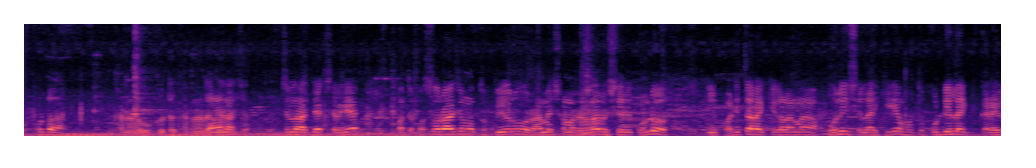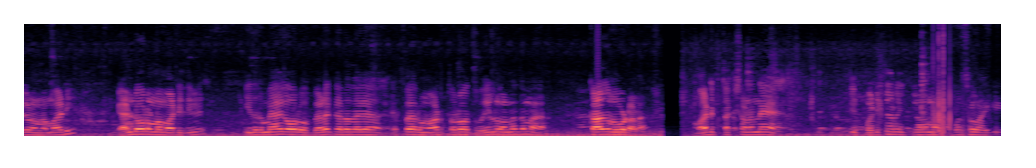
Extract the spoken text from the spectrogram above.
ಒಕ್ಕೂಟ ಕನ್ನಡ ಒಕ್ಕೂಟ ಕನ್ನಡ ಜಿಲ್ಲಾಧ್ಯಕ್ಷರಿಗೆ ಮತ್ತು ಬಸವರಾಜು ಮತ್ತು ಪೀರು ರಾಮೇಶ್ವರರೆಲ್ಲರೂ ಸೇರಿಕೊಂಡು ಈ ಪಡಿತರ ಅಕ್ಕಿಗಳನ್ನು ಪೊಲೀಸ್ ಇಲಾಖೆಗೆ ಮತ್ತು ಫುಡ್ ಇಲಾಖೆ ಕರೆಗಳನ್ನು ಮಾಡಿ ಹ್ಯಾಂಡ್ ಮಾಡಿದ್ದೀವಿ ಇದ್ರ ಮ್ಯಾಗ ಅವರು ಬೆಳಕರದಾಗ ಎಫ್ ಐ ಆರ್ ಮಾಡ್ತಾರೋ ಅಥವಾ ಇಲ್ಲೋ ಅನ್ನೋದನ್ನು ಕಾದು ನೋಡೋಣ ಮಾಡಿದ ತಕ್ಷಣವೇ ಈ ಪಡಿತರ ಅಕ್ಕಿಗಳನ್ನು ರಭಸವಾಗಿ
